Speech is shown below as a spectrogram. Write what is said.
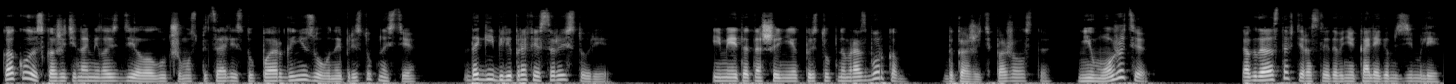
Какое, скажите на милость дела, лучшему специалисту по организованной преступности – до гибели профессора истории. Имеет отношение к преступным разборкам? Докажите, пожалуйста. Не можете? Тогда оставьте расследование коллегам с Земли.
